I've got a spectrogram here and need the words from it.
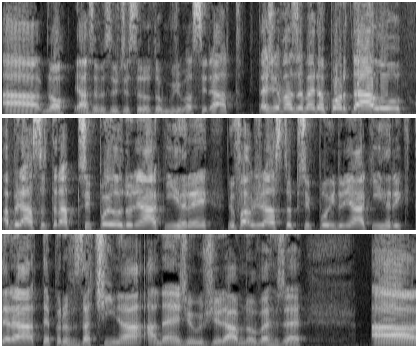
A no, já si myslím, že se do toho můžeme asi dát. Takže vazeme do portálu, aby nás to teda připojilo do nějaký hry. Doufám, že nás to připojí do nějaký hry, která teprve začíná a ne, že už je dávno ve hře. A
